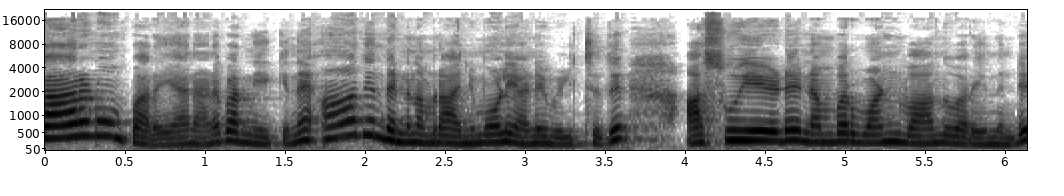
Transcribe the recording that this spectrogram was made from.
കാരണവും പറയാനാണ് പറഞ്ഞിരിക്കുന്നത്. ആദ്യം തന്നെ നമ്മുടെ അനുമോളെയാണ് വിളിച്ചത്. അസൂയയുടെ നമ്പർ വൺ വാ എന്ന് പറയുന്നുണ്ട്.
